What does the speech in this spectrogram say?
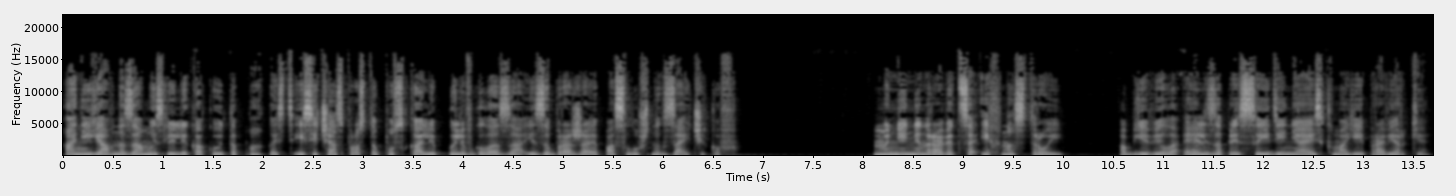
Они явно замыслили какую-то пакость и сейчас просто пускали пыль в глаза, изображая послушных зайчиков. «Мне не нравится их настрой», — объявила Эльза, присоединяясь к моей проверке.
